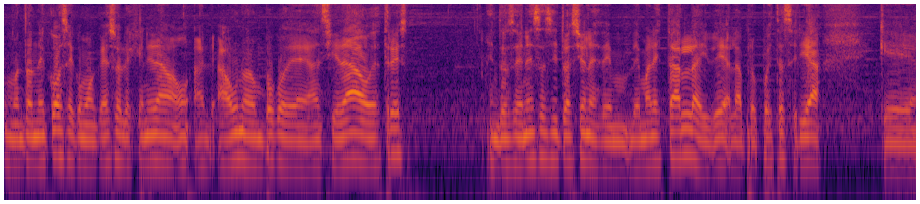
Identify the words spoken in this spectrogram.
un montón de cosas, como que eso le genera a uno un poco de ansiedad o de estrés. Entonces en esas situaciones de, de malestar la idea, la propuesta sería que,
